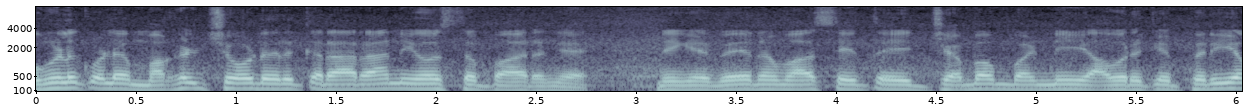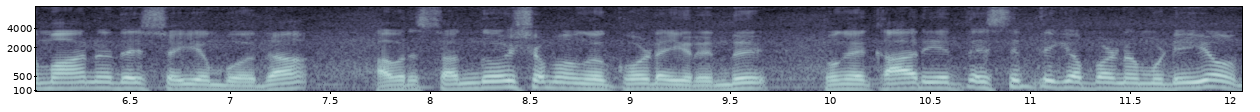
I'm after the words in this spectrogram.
உங்களுக்குள்ள மகிழ்ச்சியோடு இருக்கிறாரான்னு யோசித்து பாருங்கள் நீங்கள் வேதம் வாசித்து ஜெபம் பண்ணி அவருக்கு பிரியமானதை செய்யும்போது தான் அவர் சந்தோஷமாக உங்கள் கூட இருந்து உங்கள் காரியத்தை சித்திக்க பண்ண முடியும்.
